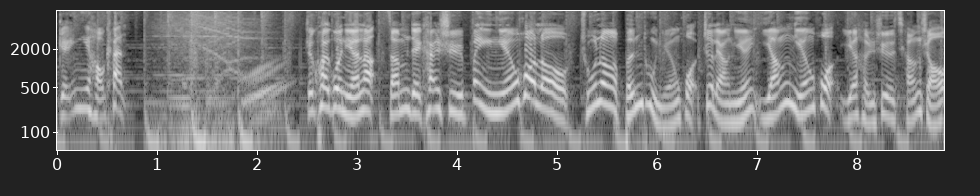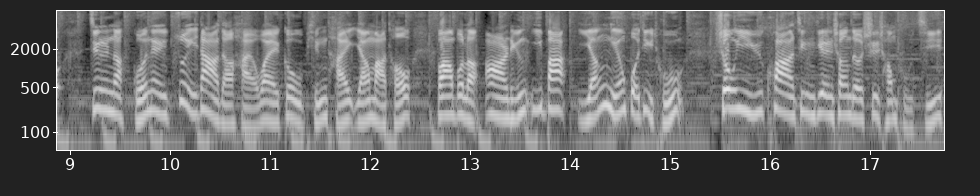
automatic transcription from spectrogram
给你好看。这快过年了，咱们得开始备年货喽。除了本土年货，这两年洋年货也很是抢手。近日呢，国内最大的海外购物平台洋码头发布了二零一八羊年货地图。受益于跨境电商的市场普及，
